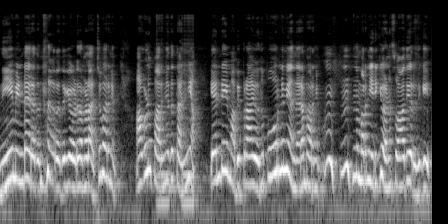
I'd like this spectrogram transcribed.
നീ മിണ്ടരുതെന്ന് ഋതുകയോട് നമ്മുടെ അച്ചു പറഞ്ഞു. അവൾ പറഞ്ഞത് തന്നെയാ. എന്റെയും അഭിപ്രായം എന്ന് പൂർണിമ അന്നേരം പറഞ്ഞു. എന്നും പറഞ്ഞിരിക്കുവാണ് സ്വാതി ഋതുകയും.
